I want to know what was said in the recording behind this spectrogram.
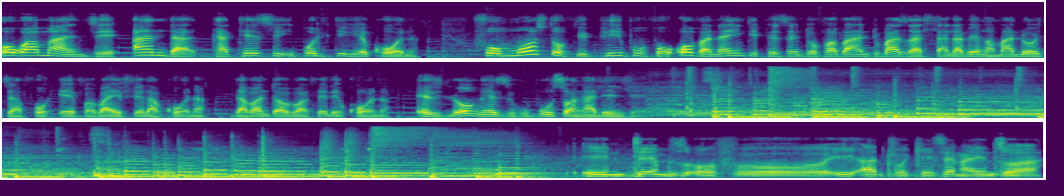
okwamanje under khathesi ipolitiki ekhona for most of the people for over 90 percent of abantu bazahlala bengamaloja forever bayefela khona labantu abafele khona as long as kubuswa ngale ndlela in terms of uh, i-advocacy engayenziwa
